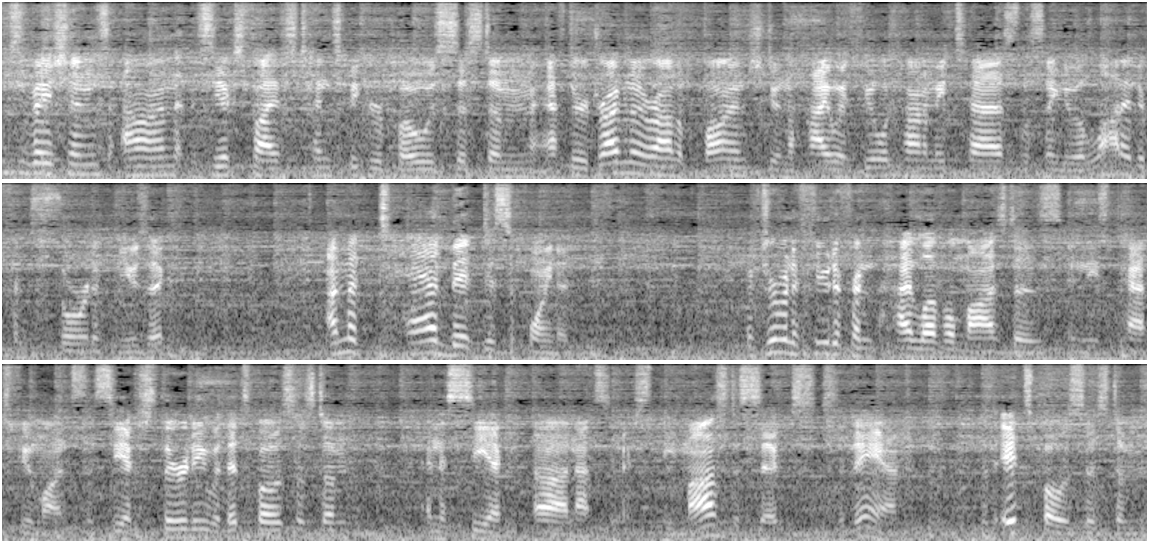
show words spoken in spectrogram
Observations on the CX5's 10 speaker Bose system. After driving around a bunch, doing the highway fuel economy test, listening to a lot of different sort of music, I'm a tad bit disappointed. I've driven a few different high level Mazdas in these past few months the CX30 with its Bose system, and the CX, uh, not CX, the Mazda 6 sedan with its Bose system.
